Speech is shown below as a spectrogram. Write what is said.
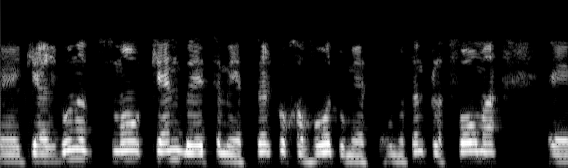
אה, כי הארגון עצמו כן בעצם מייצר כוכבות, הוא, מייצ... הוא נותן פלטפורמה. אה,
